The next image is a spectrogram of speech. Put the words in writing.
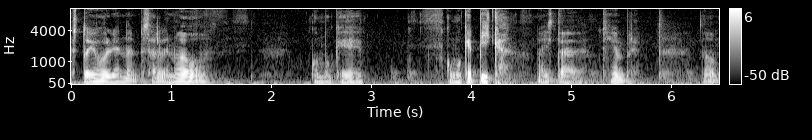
estoy volviendo a empezar de nuevo, como que, como que pica, ahí está siempre, ¿no?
